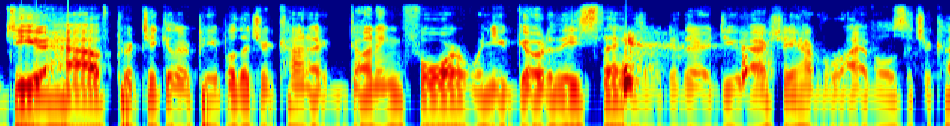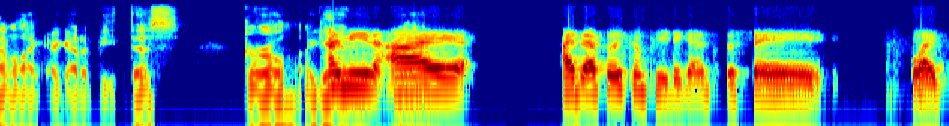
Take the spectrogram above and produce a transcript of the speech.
do you have particular people that you're kind of gunning for when you go to these things? Like, there, do you actually have rivals that you're kind of like, I got to beat this girl again? I mean, like- I I definitely compete against the same like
